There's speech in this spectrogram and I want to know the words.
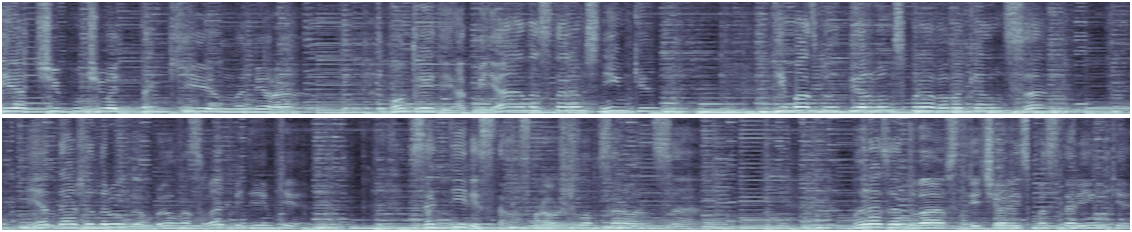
И отчебучивать такие номера. Он третий от меня на старом снимке. Димас был первым с правого конца. Я даже другом был на свадьбе Димки. Задиристого в прошлом сорванца Мы раза два встречались по старинке.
